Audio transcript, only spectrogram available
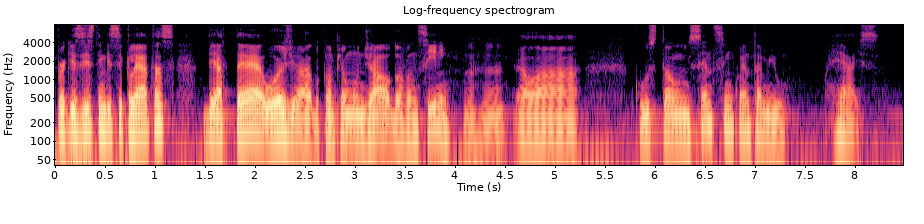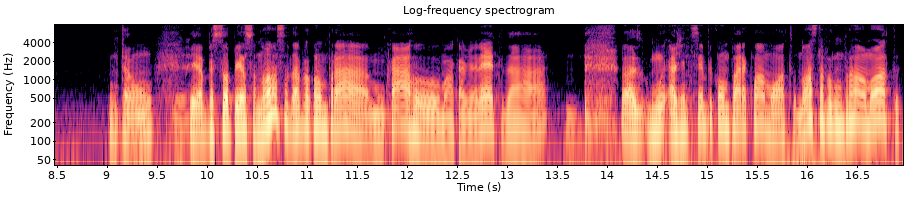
porque existem bicicletas de até hoje, a do campeão mundial, do Avancini, uhum. ela custa uns 150 mil reais. Então, é. a pessoa pensa, nossa, dá para comprar um carro, uma caminhonete? Dá. Hum. A gente sempre compara com a moto. Nossa, dá para comprar uma moto?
